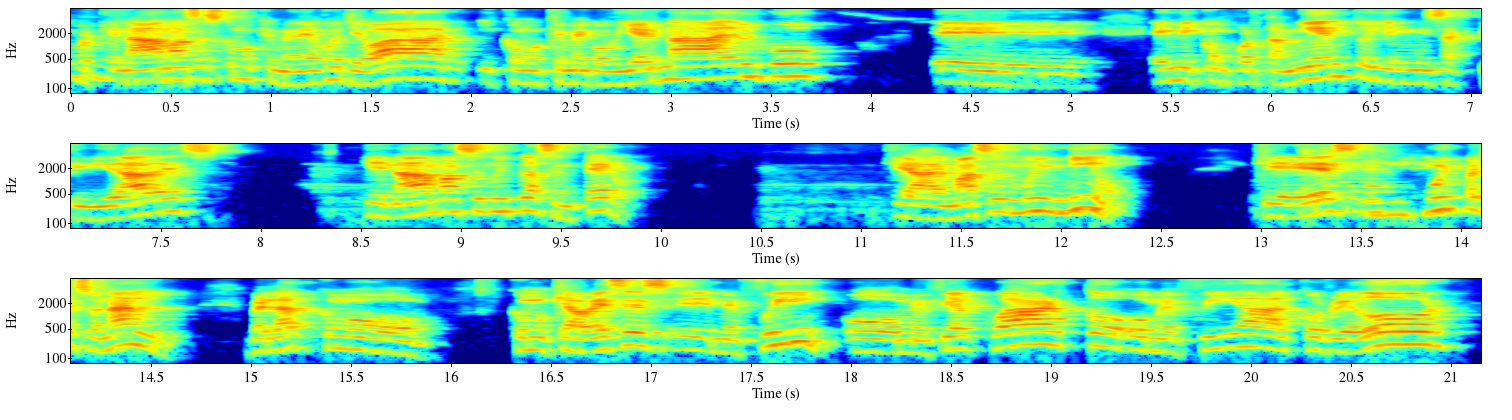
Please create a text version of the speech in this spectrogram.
porque nada más es como que me dejo llevar y como que me gobierna algo eh, en mi comportamiento y en mis actividades que nada más es muy placentero, que además es muy mío, que es muy personal, ¿verdad? Como, como que a veces eh, me fui o me fui al cuarto o me fui al corredor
